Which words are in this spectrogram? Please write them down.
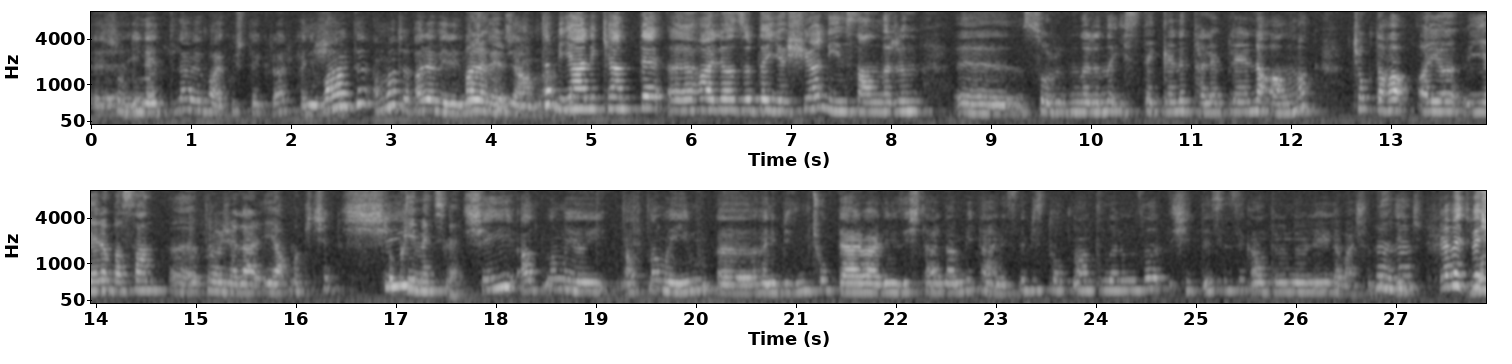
e, ilettiler ve Baykuş tekrar hani vardı ama Tabii. ara verilmişti Ara verildi. canlandı. Tabii yani kentte e, hali hazırda yaşayan insanların e, sorunlarını, isteklerini, taleplerini almak çok daha aya yere basan e, projeler yapmak için Şey- çok kıymetli. Şeyi atlamayayım, atlamayayım. Ee, hani bizim çok değer verdiğimiz işlerden bir tanesi de biz toplantılarımıza şiddetsizlik antrenörleriyle başladık Hı hı. ilk. Evet ve Bu da-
